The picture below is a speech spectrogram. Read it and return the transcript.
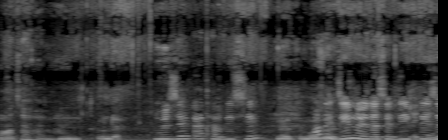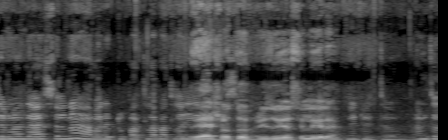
মজা হয় মা। হুম কোনটা? ওই যে কাঁঠাল বিচি না তো মজা। অনেক দিন হয়ে গেছে ডিপ ফ্রিজের মধ্যে আসছিল না আবার একটু পাতলা পাতলা হতো ফ্রিজ হয়ে আসছিল গেলা? এটাই তো আমি তো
